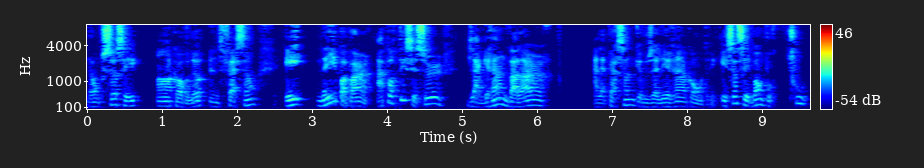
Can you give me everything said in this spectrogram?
Donc ça, c'est encore là une façon. Et n'ayez pas peur. Apportez, c'est sûr, de la grande valeur à la personne que vous allez rencontrer. Et ça, c'est bon pour tous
